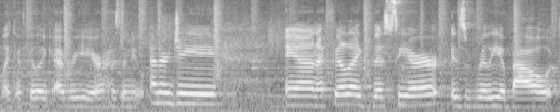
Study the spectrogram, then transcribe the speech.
Like I feel like every year has a new energy, and I feel like this year is really about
